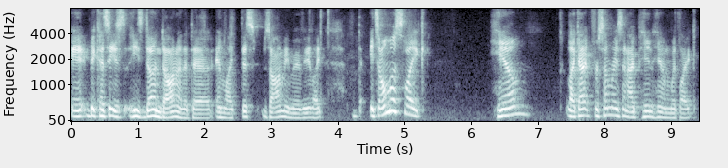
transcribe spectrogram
it- because he's he's done Dawn of the Dead and like this zombie movie, like it's almost like him. Like I, for some reason, I pin him with like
